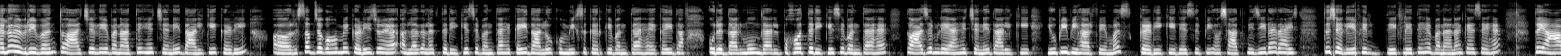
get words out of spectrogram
हेलो एवरीवन तो आज चलिए बनाते हैं चने दाल की कढ़ी और सब जगहों में कढ़ी जो है अलग अलग तरीके से बनता है। कई दालों को मिक्स करके बनता है, कई दा, उड़द दाल, मूंग दाल बहुत तरीके से बनता है। तो आज हम ले आए हैं चने दाल की यूपी बिहार फ़ेमस कढ़ी की रेसिपी और साथ में जीरा राइस। तो चलिए फिर देख लेते हैं बनाना कैसे है। तो यहाँ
